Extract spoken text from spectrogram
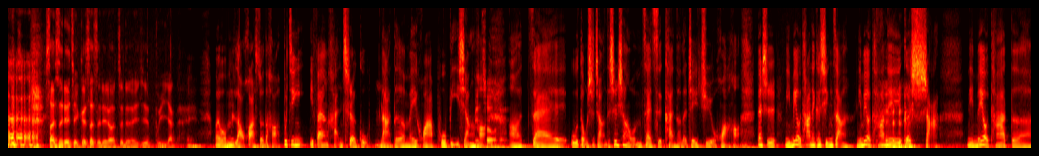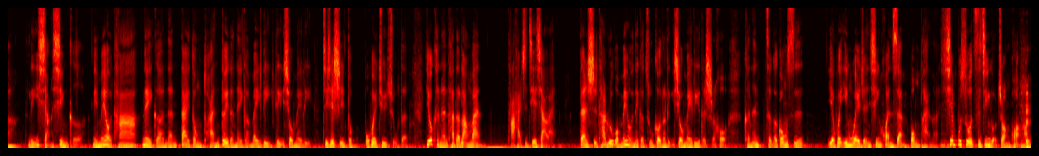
三十年前跟三十年后真的已经不一样了。哎，我们老话说得好，不经一番寒彻骨，嗯、哪得梅花扑鼻香？哈，啊，在吴董事长的身上，我们再次看到了这句话哈。但是你没有他那颗心脏，你没有他那个傻，你没有他的。理想性格，你没有他那个能带动团队的那个魅力、领袖魅力，这些事情都不会具足的。有可能他的浪漫，他还是接下来，但是他如果没有那个足够的领袖魅力的时候，可能整个公司。也会因为人心涣散崩盘了。先不说资金有状况哈，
